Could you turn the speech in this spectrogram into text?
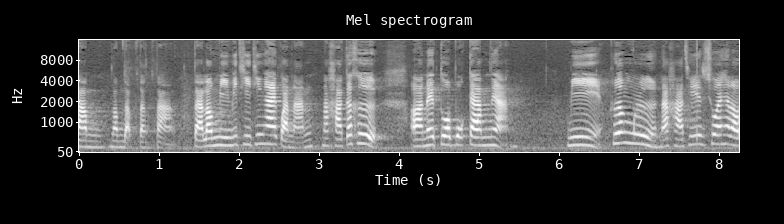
ตามลำดับต่างๆ แต่เรามีวิธีที่ง่ายกว่านั้นนะคะ ก็คืออในตัวโปรแกรมเนี่ยมีเครื่องมือนะคะที่ช่วยให้เรา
